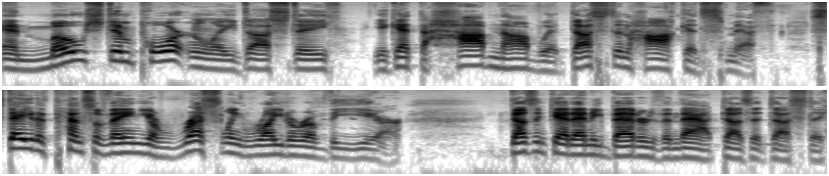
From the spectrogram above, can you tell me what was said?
and most importantly, Dusty, you get to hobnob with Dustin Hockensmith, State of Pennsylvania Wrestling Writer of the Year. Doesn't get any better than that, does it, Dusty?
